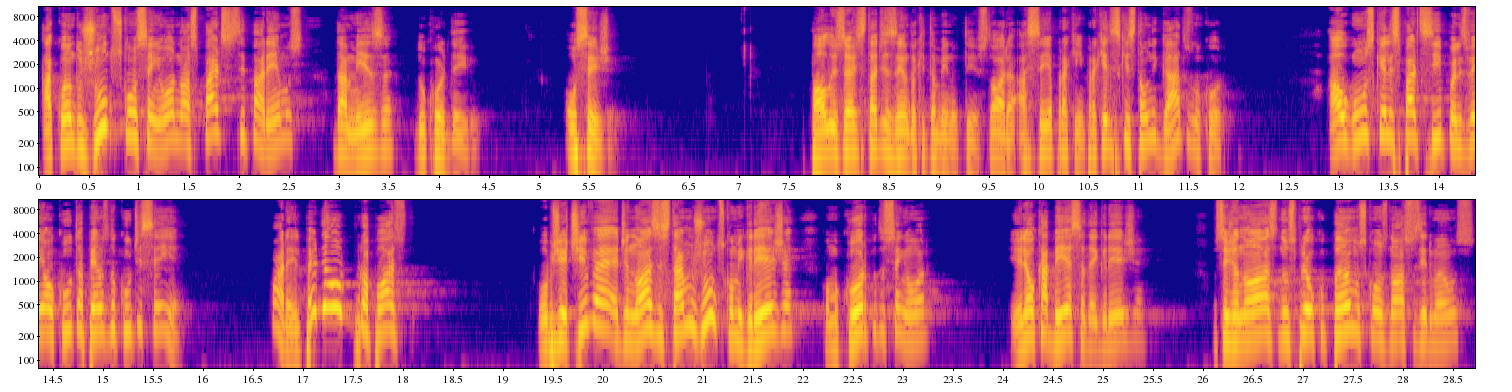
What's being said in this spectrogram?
a quando juntos com o Senhor nós participaremos da mesa do Cordeiro. Ou seja, Paulo já está dizendo aqui também no texto: olha, a ceia é para quem? Para aqueles que estão ligados no corpo. Há alguns que eles participam, eles vêm ao culto apenas do culto de ceia. Ora, ele perdeu o propósito. O objetivo é de nós estarmos juntos como igreja, como corpo do Senhor. Ele é o cabeça da igreja. Ou seja, nós nos preocupamos com os nossos irmãos,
